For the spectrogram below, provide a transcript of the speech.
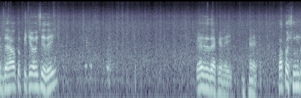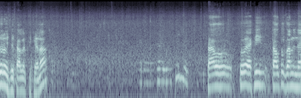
একটু তো হয়েছে এই যে দেখেন এই হ্যাঁ কত সুন্দর হয়েছে তালের পিঠে, না? তাল তো একই, তাল তো জানি না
